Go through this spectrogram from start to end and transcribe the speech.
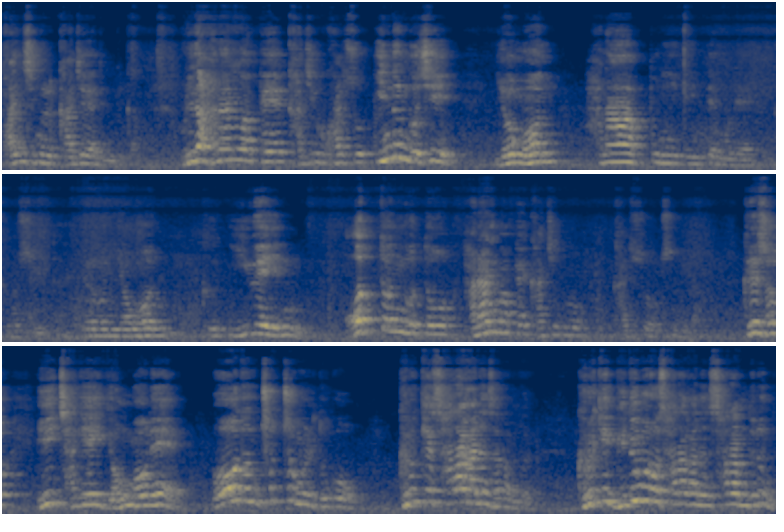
관심을 가져야 됩니까? 우리가 하나님 앞에 가지고 갈 수 있는 것이 영혼 하나뿐이기 때문에 그렇습니다. 여러분 영혼 그 이외인 어떤 것도 하나님 앞에 가지고 갈 수 없습니다. 그래서 이 자기의 영혼에 모든 초점을 두고 그렇게 살아가는 사람들, 그렇게 믿음으로 살아가는 사람들은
